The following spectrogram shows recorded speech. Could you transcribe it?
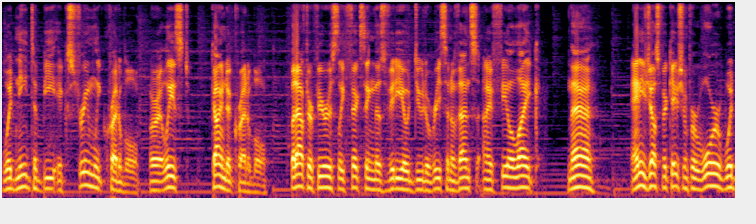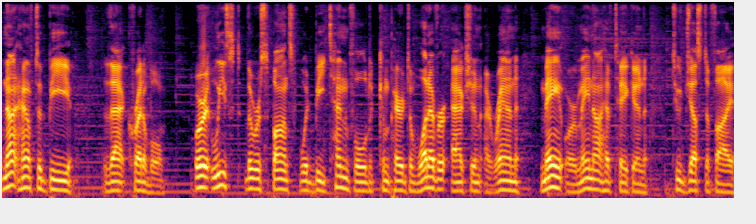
would need to be extremely credible, or at least, kinda credible. But after furiously fixing this video due to recent events, I feel like, nah, any justification for war would not have to be that credible. Or at least the response would be tenfold compared to whatever action Iran may or may not have taken to justify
